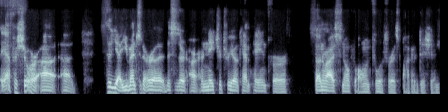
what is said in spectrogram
Yeah, yeah, for sure. Uh, uh, so yeah, you mentioned earlier. This is our, our, Nature Trio campaign for Sunrise, Snowfall, and Floriferous Pocket Edition.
